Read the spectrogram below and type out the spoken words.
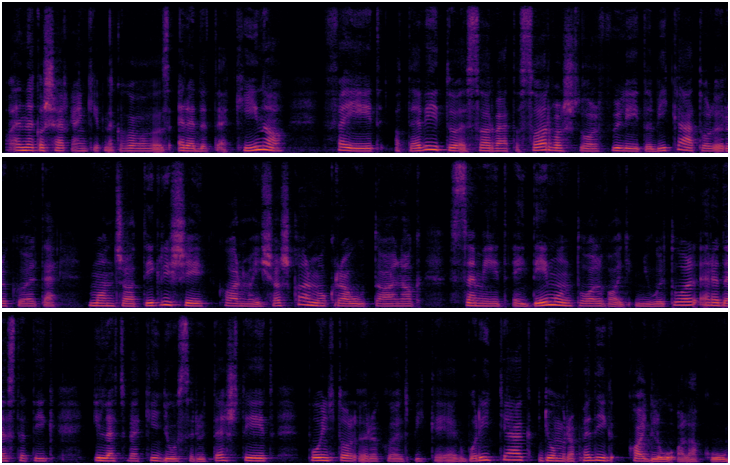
Ennek a sárkányképnek az eredete Kína, fejét a tevétől, szarvát a szarvastól, fülét a bikától örökölte, mancsa a tigrisé, karmai saskarmokra utalnak, szemét egy démontól vagy nyúltól eredeztetik, illetve kígyószerű testét pontytól örökölt pikkelyek borítják, gyomra pedig kagyló alakú.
